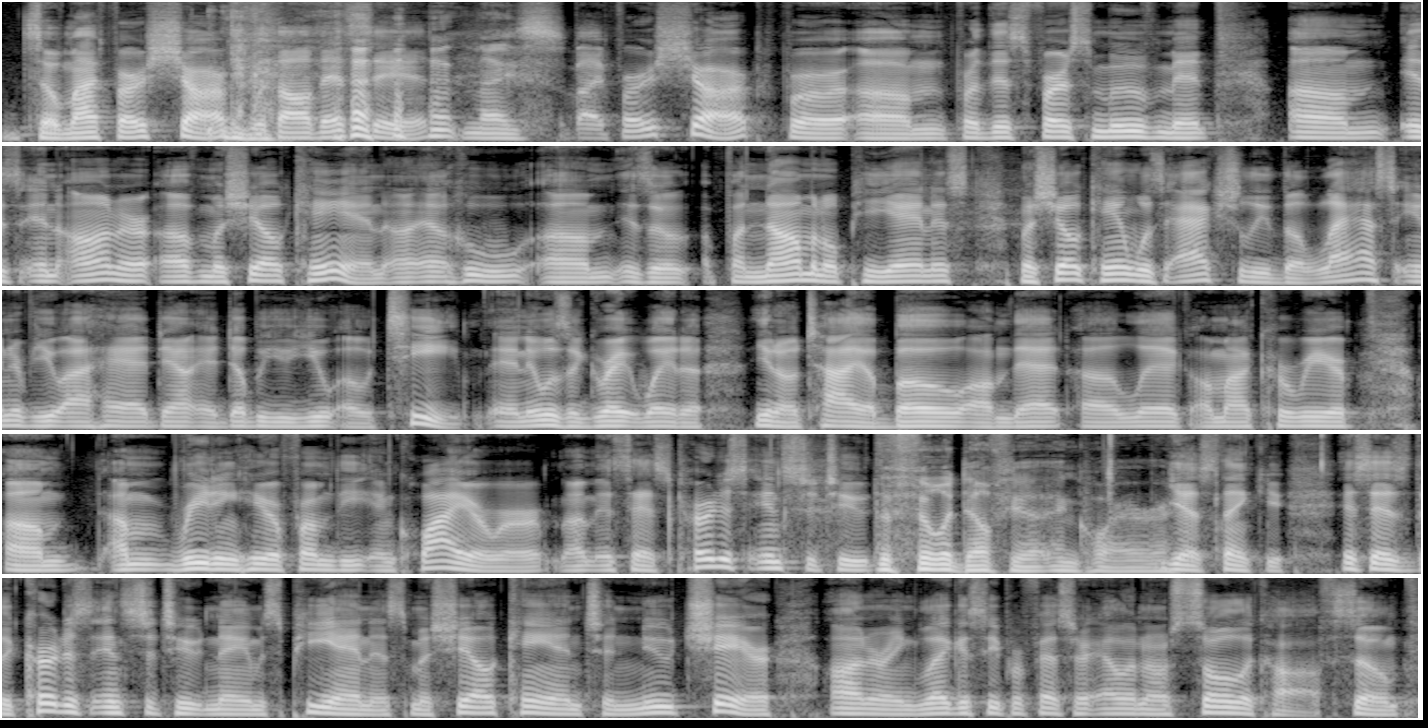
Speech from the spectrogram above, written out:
so my first sharp with all that said nice my first sharp for um for this first movement um, is in honor of Michelle Cann, uh, who um, is a phenomenal pianist. Michelle Cann was actually the last interview I had down at WUOT, and it was a great way to, you know, tie a bow on that uh, leg on my career. Um, I'm reading here from the Inquirer. Um, it says Curtis Institute. The Philadelphia Inquirer. Yes, thank you. It says the Curtis Institute names pianist Michelle Cann to new chair, honoring legacy professor Eleanor Sokoloff. So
